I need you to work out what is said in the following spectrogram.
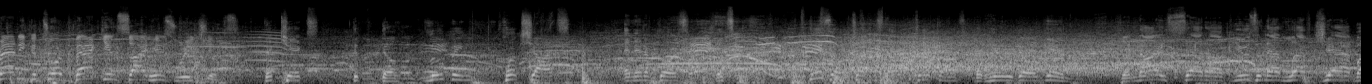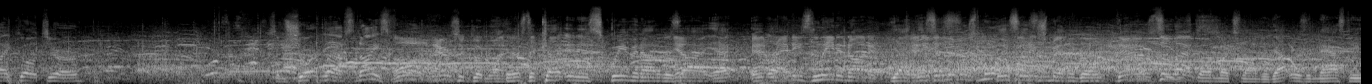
Randy Couture back inside his reaches. The kicks, the, the looping hook shots, and then of course it's Rizzo trying to stop the takedowns, but here we go again. The nice setup using that left jab by Couture. Some short lefts, nice. Oh, there's a good one. There's the cut, it is screaming out of his Yeah. eye. Yeah, And uh, Randy's leaning on it. Yeah, and he this is- delivers more this punishment. go. There's the left. going much longer. That was a nasty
